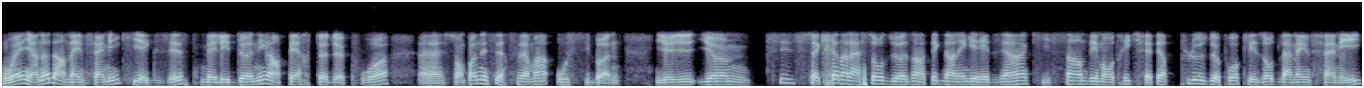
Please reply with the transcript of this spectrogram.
Oui, il y en a dans la même famille qui existent, mais les données en perte de poids ne euh, sont pas nécessairement aussi bonnes. Il y, a, petit secret dans la sauce du Ozempic dans l'ingrédient qui semble démontrer qu'il fait perdre plus de poids que les autres de la même famille.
